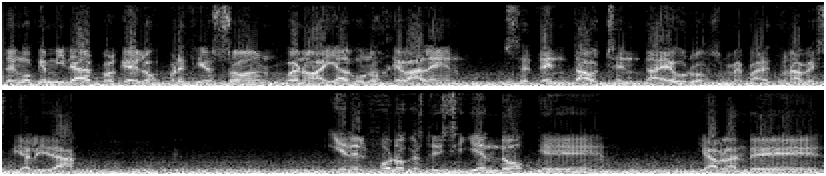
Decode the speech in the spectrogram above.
tengo que mirar porque los precios son, bueno, hay algunos que valen 70, 80 euros, me parece una bestialidad. Y en el foro que estoy siguiendo, que, que hablan de,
